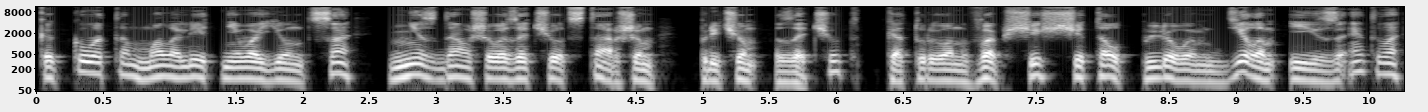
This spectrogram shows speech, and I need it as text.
какого-то малолетнего юнца, не сдавшего зачет старшим, причем зачет, который он вообще считал плевым делом и из-за этого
